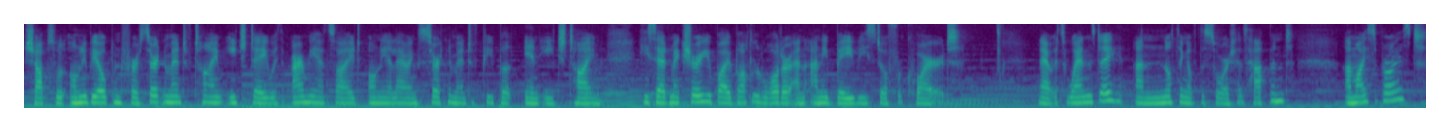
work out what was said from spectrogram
Shops will only be open for a certain amount of time each day, with Army outside only allowing certain amount of people in each time. He said, make sure you buy bottled water and any baby stuff required. Now, it's Wednesday and nothing of the sort has happened. Am I surprised?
